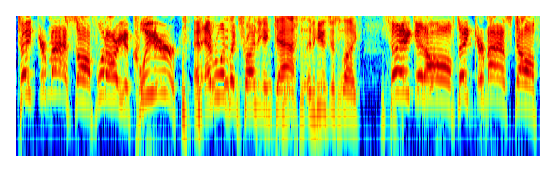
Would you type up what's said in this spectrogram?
"Take your mask off! What are you queer?" And everyone's like trying to get gas, and he's just like, "Take it off! Take your mask off!"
